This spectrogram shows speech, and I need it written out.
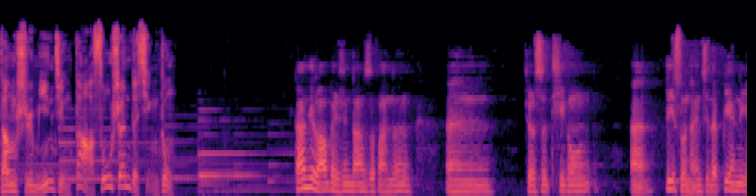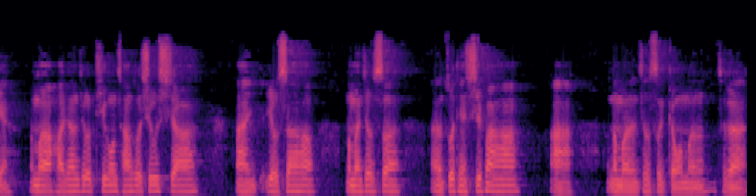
当时民警大搜山的行动。当地老百姓当时反正嗯，就是提供嗯力所能及的便利。那么好像就提供场所休息啊，啊，有时候那么就是嗯昨天稀饭啊，啊，那么就是给我们这个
